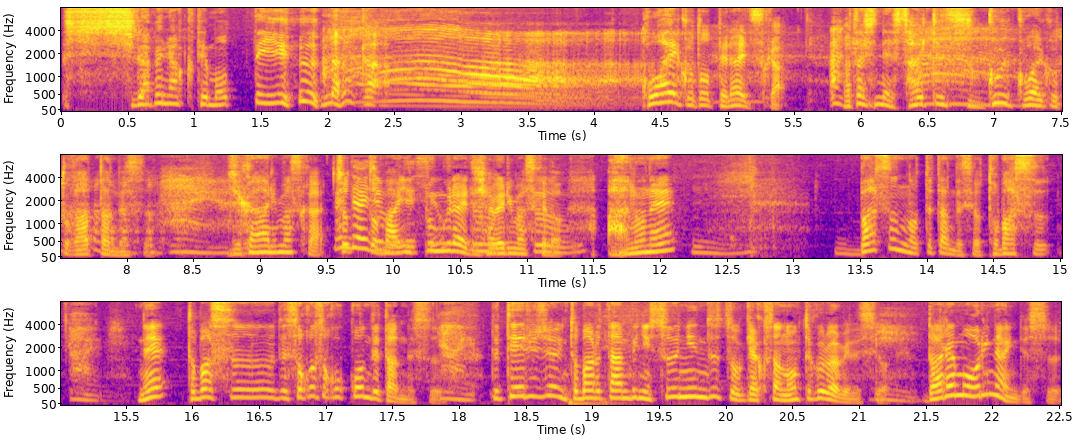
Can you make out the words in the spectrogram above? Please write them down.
調べなくてもっていうなんか怖いことってないですか？私ね最近すっごい怖いことがあったんです。時間ありますか？ちょっとまあ1分ぐらいで喋りますけど、うんうん、あのね、うん、バスに乗ってたんですよ飛ばす、はい、ね飛ばすでそこそこ混んでたんです、はい、で停留所に止まるたんびに数人ずつお客さん乗ってくるわけですよ、誰も降りないんです、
